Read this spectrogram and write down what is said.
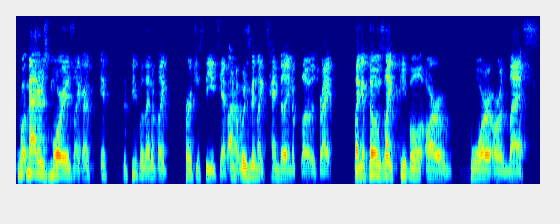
what matters more is like if, if the people that have like purchased the ETF, I don't know, what has been like 10 billion of flows, right? Like if those like people are more or less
